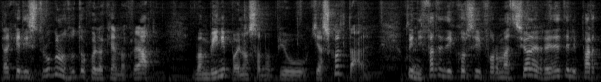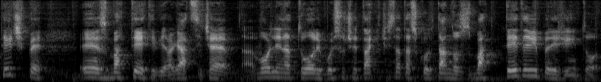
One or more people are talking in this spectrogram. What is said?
perché distruggono tutto quello che hanno creato. I bambini poi non sanno più chi ascoltare. Quindi fate dei corsi di formazione, rendeteli partecipe e sbattetevi ragazzi, cioè voi allenatori, voi società che ci state ascoltando, sbattetevi per i genitori.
